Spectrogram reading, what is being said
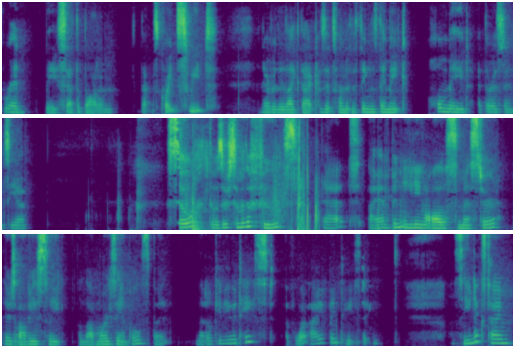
bread base at the bottom that's quite sweet. And I really like that because it's one of the things they make homemade at the Residencia. So, those are some of the foods that I have been eating all semester. There's obviously a lot more examples, but that'll give you a taste of what I've been tasting. I'll see you next time.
